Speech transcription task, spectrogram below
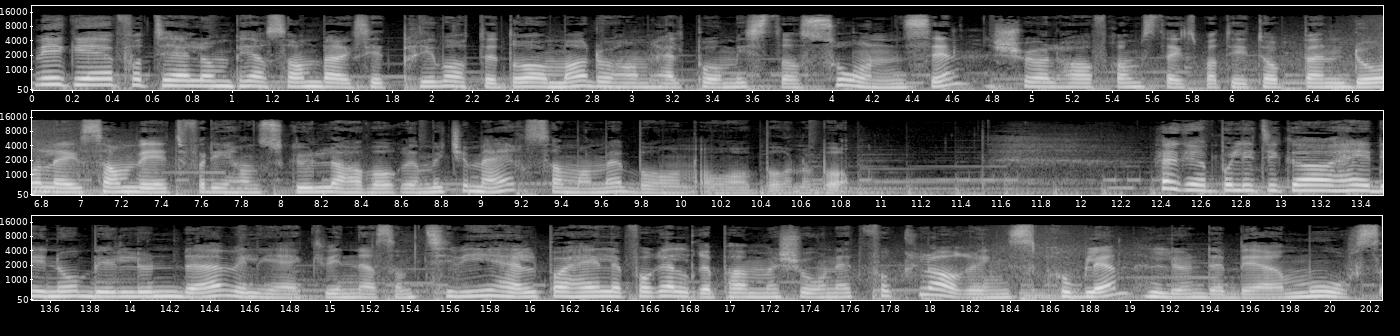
VG forteller om Per Sandberg sitt private drama da han holdt på å miste sønnen sin. Sjøl har Frp-toppen dårlig samvitt fordi han skulle ha vært mye mer sammen med barn og barnebarn. Høyre-politiker Heidi Nordby Lunde vil gi kvinner som tviholder på hele foreldrepermisjonen et forklaringsproblem. Lunde ber mors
